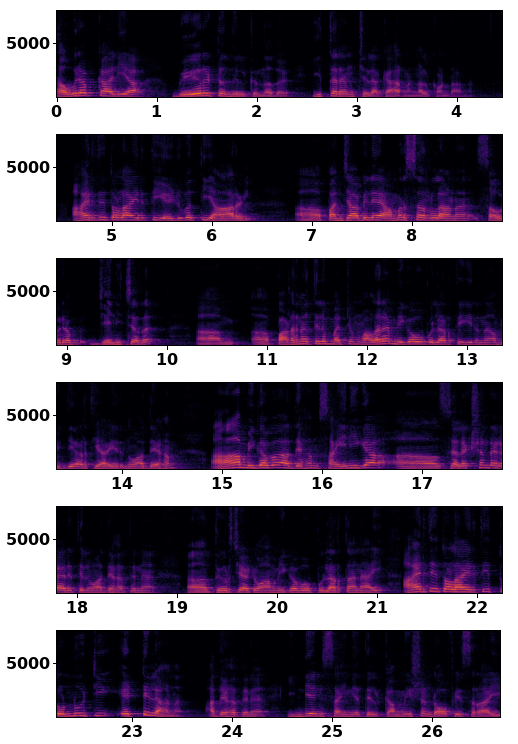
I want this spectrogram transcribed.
സൗരഭ് കാലിയ വേറിട്ട് നിൽക്കുന്നത് ഇത്തരം ചില കാരണങ്ങൾ കൊണ്ടാണ്. ആയിരത്തി തൊള്ളായിരത്തി എഴുപത്തി ആറിൽ പഞ്ചാബിലെ അമൃത്സറിലാണ് സൗരഭ് ജനിച്ചത്. പഠനത്തിലും മറ്റും വളരെ മികവ് പുലർത്തിയിരുന്ന വിദ്യാർത്ഥിയായിരുന്നു അദ്ദേഹം. ആ മികവ് അദ്ദേഹം സൈനിക സെലക്ഷന്റെ കാര്യത്തിലും അദ്ദേഹത്തിന് തീർച്ചയായിട്ടും ആ മികവ് പുലർത്താനായി. ആയിരത്തി തൊള്ളായിരത്തി തൊണ്ണൂറ്റി എട്ടിലാണ് അദ്ദേഹത്തിന് ഇന്ത്യൻ സൈന്യത്തിൽ കമ്മീഷൻഡ് ഓഫീസറായി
